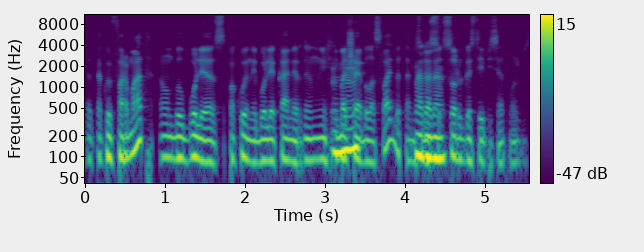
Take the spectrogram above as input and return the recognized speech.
э, такой формат, он был более спокойный, более камерный, у них Мгм. небольшая была свадьба, там не знаю, Да-да-да. 40 гостей, 50, может быть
